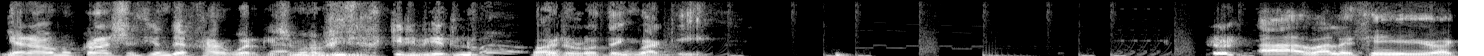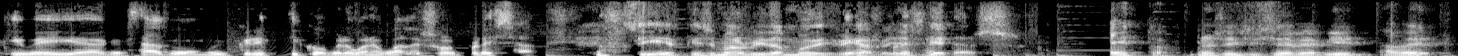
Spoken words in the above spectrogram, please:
Y ahora vamos con la sección de hardware, que se me olvidó escribirlo, pero lo tengo aquí. Ah, vale, sí, yo aquí veía que estaba todo muy críptico, pero bueno, igual es sorpresa. Sí, es que se me ha olvidado ¿Qué modificarlo. Que presentas? esto, no sé si se ve bien. A ver.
